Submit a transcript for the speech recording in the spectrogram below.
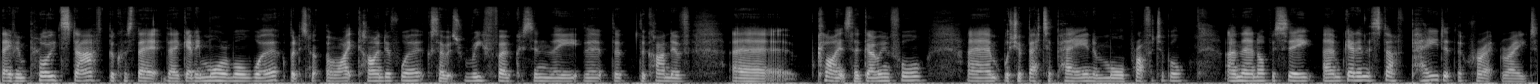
they've employed staff because they're, they're getting more and more work, but it's not the right kind of work. So it's refocusing the, the, the, the kind of uh, clients they're going for, um, which are better paying and more profitable. And then obviously um, getting the staff paid at the correct rate.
